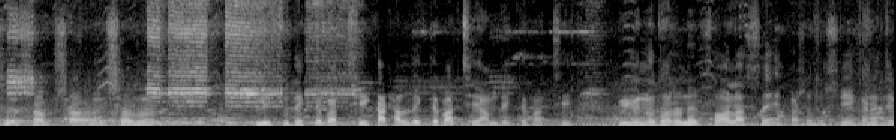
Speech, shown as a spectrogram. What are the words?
সব সব- সব লিচু দেখতে পাচ্ছি কাঁঠাল দেখতে পাচ্ছি আম দেখতে পাচ্ছি। বিভিন্ন ধরনের ফল আছে পাশাপাশি এখানে যে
